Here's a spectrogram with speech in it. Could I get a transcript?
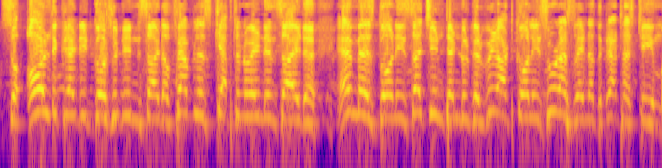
So all the credit goes to the inside, a fabulous captain of Indian side, MS Dhoni, Sachin Tendulkar, Virat Kohli, Suraj Raina, the greatest team.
